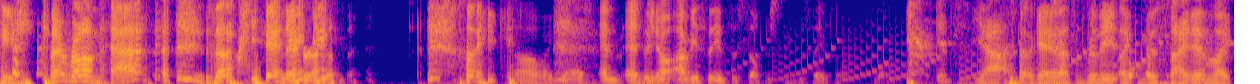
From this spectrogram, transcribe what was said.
Like, can I run on that? Is that okay? Can I run on that? like, Oh my gosh. And and you know, obviously it's a selfish thing to say, but like, it's yeah. Okay, that's really like miscited, and like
